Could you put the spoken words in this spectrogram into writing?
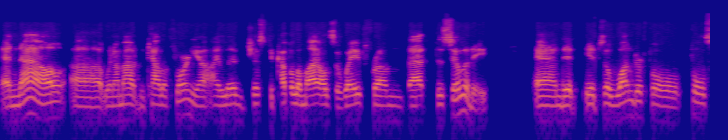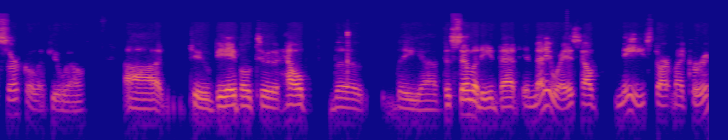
And now, uh, when I'm out in California, I live just a couple of miles away from that facility, and it it's a wonderful full circle, if you will, uh, to be able to help the the uh, facility that, in many ways, helped me start my career.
